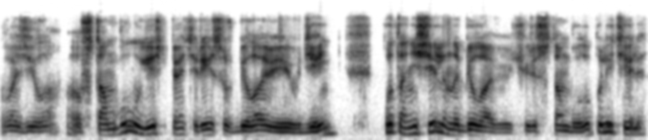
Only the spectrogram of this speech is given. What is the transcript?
возила. В Стамбул есть пять рейсов Белавии в день. Вот они сели на Белавию через Стамбул и полетели.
